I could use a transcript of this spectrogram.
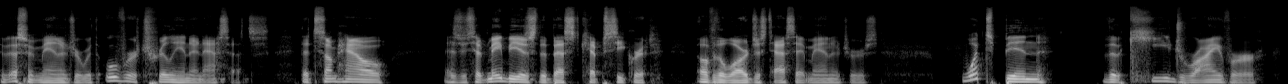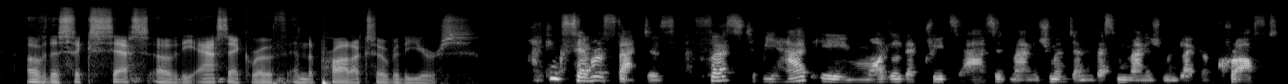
investment manager with over a trillion in assets that somehow as you said maybe is the best kept secret of the largest asset managers What's been the key driver of the success of the asset growth and the products over the years? I think several factors. First, we have a model that treats asset management and investment management like a craft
